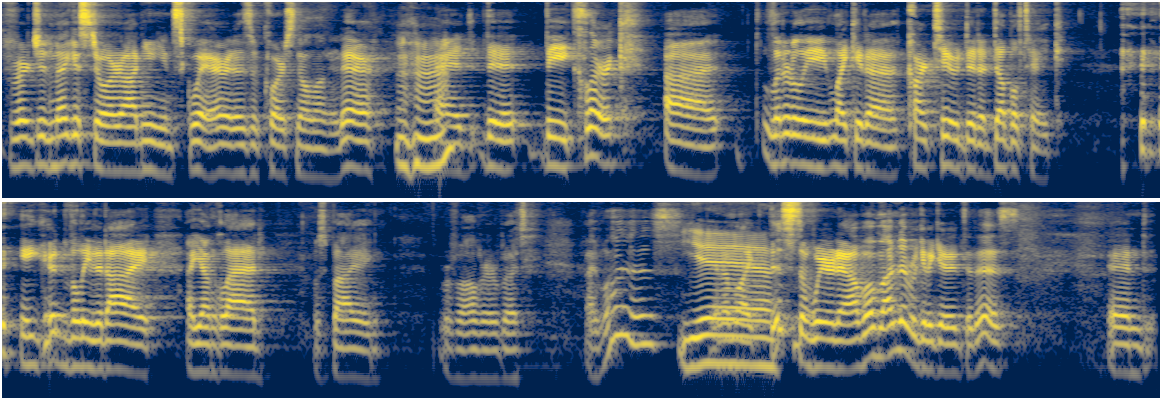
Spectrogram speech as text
Virgin Megastore on Union Square. It is, of course, no longer there. Mm-hmm. And the the clerk, uh, literally like in a cartoon, did a double take. he couldn't believe that I, a young lad, was buying Revolver, but I was. Yeah. And I'm like, this is a weird album. I'm never going to get into this. And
